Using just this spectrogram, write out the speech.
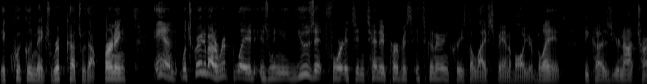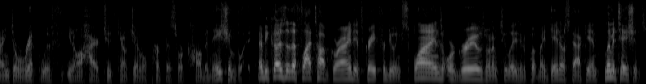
it quickly makes rip cuts without burning. And what's great about a rip blade is when you use it for its intended purpose, it's going to increase the lifespan of all your blades because you're not trying to rip with, you know, a higher tooth count general purpose or combination blade. And because of the flat top grind, it's great for doing splines or grooves when I'm too lazy to put my dado stack in. Limitations.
